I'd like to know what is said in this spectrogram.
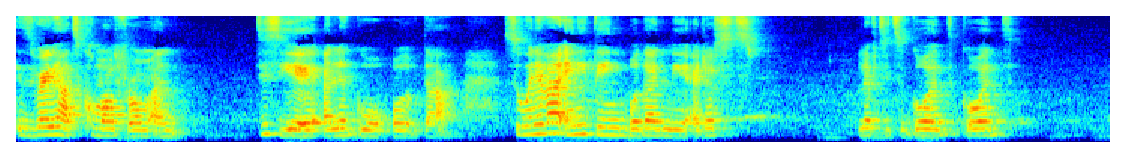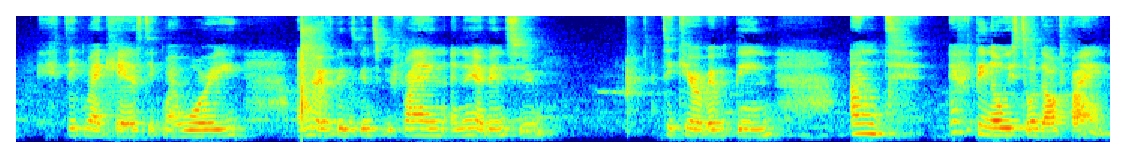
is very hard to come out from and this year i let go of all of that. So whenever anything bothered me i just left it to god god take my cares, take my worry. I know everything is going to be fine. I know you're going to take care of everything. And everything always turned out fine.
